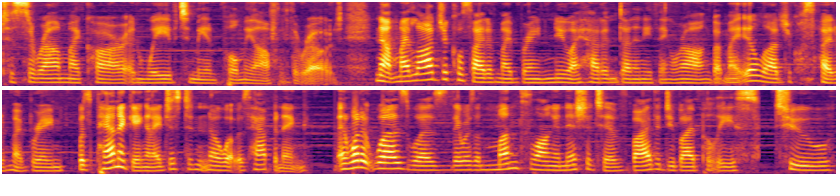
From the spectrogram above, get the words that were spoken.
to surround my car and wave to me and pull me off of the road. Now, my logical side of my brain knew I hadn't done anything wrong, but my illogical side of my brain was panicking and I just didn't know what was happening. And what it was was there was a month long initiative by the Dubai police to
